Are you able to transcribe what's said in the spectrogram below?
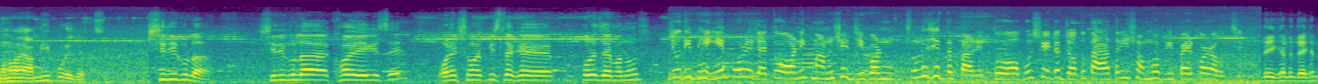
মনে হয় আমিই পড়ে যাচ্ছি। সিঁড়িগুলা? সিঁড়িগুলা ক্ষয় হয়ে গেছে অনেক সময় পিছলা খেয়ে পড়ে যায় মানুষ। যদি ভেঙে পড়ে যায় তো অনেক মানুষের জীবন চলে যেতে পারে। তো অবশ্যই এটা যত তাড়াতাড়ি সম্ভব রিপেয়ার করা উচিত। এখানে দেখেন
